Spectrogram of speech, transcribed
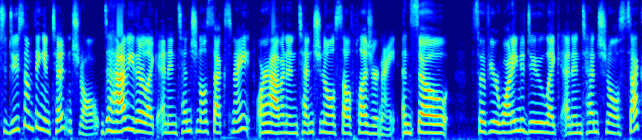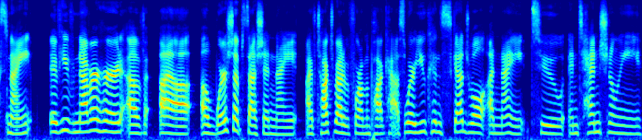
to do something intentional, to have either like an intentional sex night or have an intentional self pleasure night. And so so if you're wanting to do like an intentional sex night, if you've never heard of a, a, worship session night, I've talked about it before on the podcast, where you can schedule a night to intentionally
